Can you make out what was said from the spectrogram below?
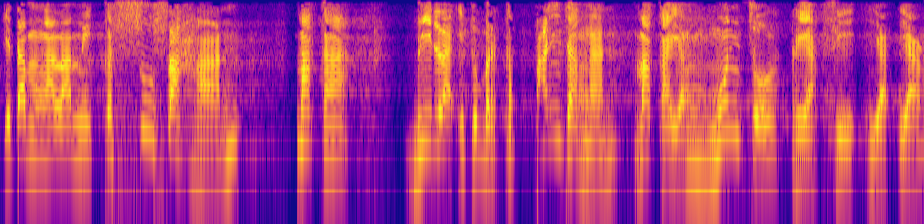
kita mengalami kesusahan, maka bila itu berkepanjangan, maka yang muncul reaksi yang yang,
